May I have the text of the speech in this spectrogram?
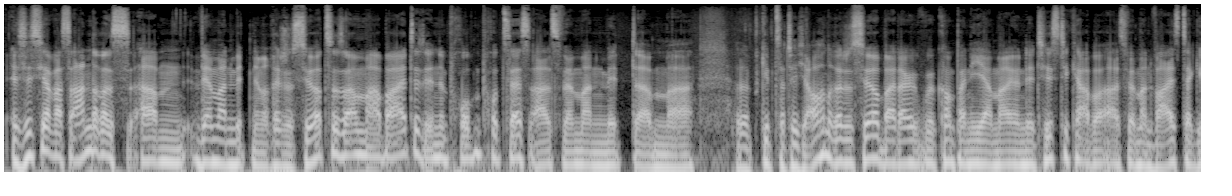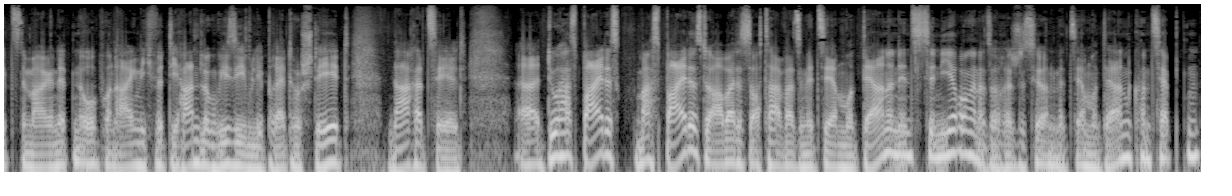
Es ist ja was anderes, ähm, wenn man mit einem Regisseur zusammenarbeitet in einem Probenprozess, als wenn man mit, ähm, äh, also gibt es natürlich auch einen Regisseur bei der Compagnia Marionettistica, aber als wenn man weiß, da gibt es eine Marionettenoper und eigentlich wird die Handlung, wie sie im Libretto steht, nacherzählt. Äh, du hast beides, machst beides, du arbeitest auch teilweise mit sehr modernen Inszenierungen, also Regisseuren mit sehr modernen Konzepten.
